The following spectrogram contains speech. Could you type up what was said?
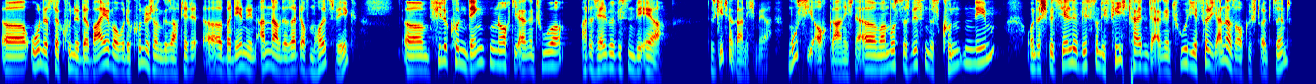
äh, ohne dass der Kunde dabei war, wo der Kunde schon gesagt hätte, äh, bei denen den Annahmen, da seid ihr auf dem Holzweg. Äh, viele Kunden denken noch, die Agentur hat dasselbe Wissen wie er. Das geht ja gar nicht mehr. Muss sie auch gar nicht. Ne? Man muss das Wissen des Kunden nehmen und das spezielle Wissen und die Fähigkeiten der Agentur, die ja völlig anders auch gestrickt sind,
